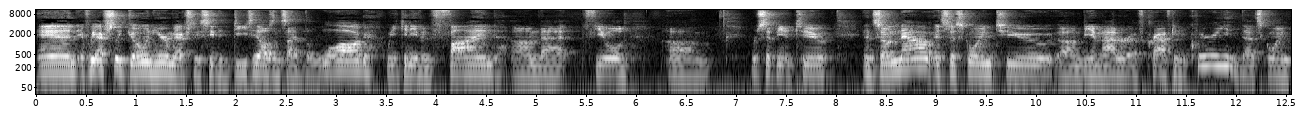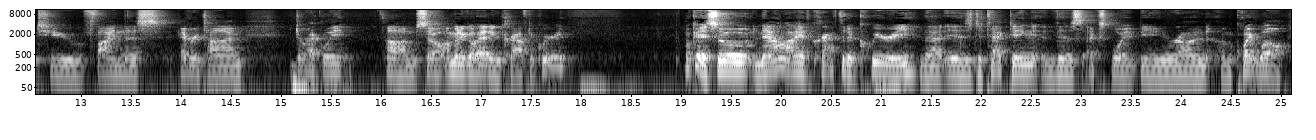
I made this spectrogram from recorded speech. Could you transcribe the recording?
And if we actually go in here and we actually see the details inside the log, we can even find um, that field um, recipient two. And so now it's just going to um, be a matter of crafting a query that's going to find this every time directly. Um, so I'm going to go ahead and craft a query. Okay, so now I have crafted a query that is detecting this exploit being run um, quite well.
